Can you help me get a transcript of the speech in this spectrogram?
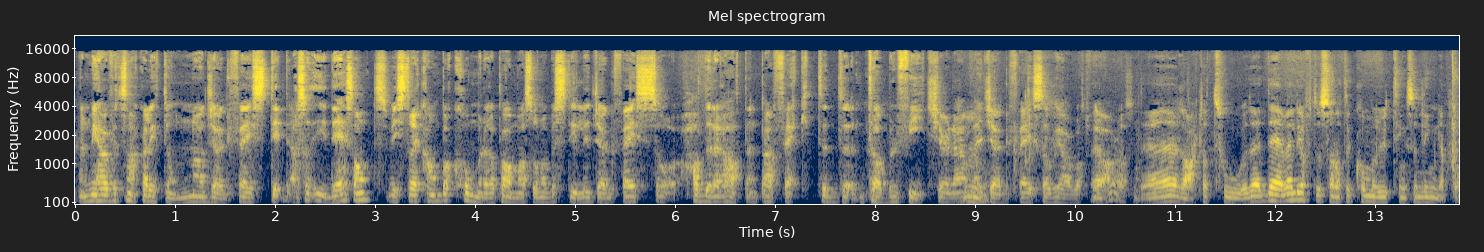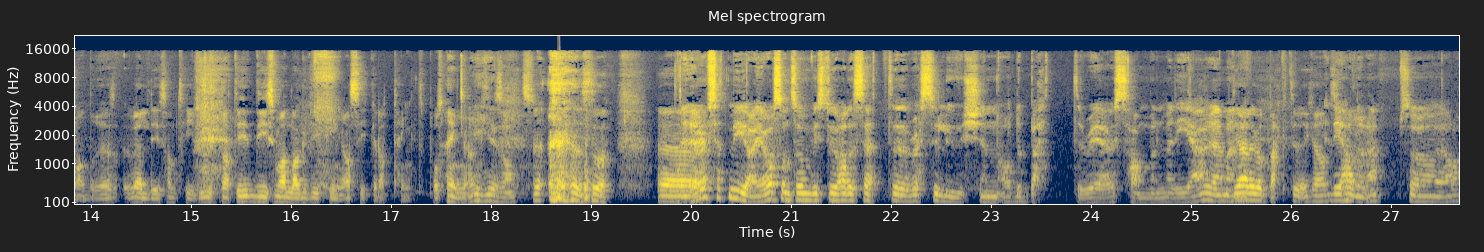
men vi har jo fått snakket litt om den, og Jugface, det, altså, det er sant. Hvis dere kan bare komme dere på Amazon og bestille Jugface, så hadde dere hatt en perfekt double feature der med Jugface og VR Got Are. Altså. Det er rart at to det, det er veldig ofte sånn at det kommer ut ting som ligner på hverandre veldig samtidig, uten at de, de som har laget de tingene sikkert har tenkt på det en gang. Ikke sant? så, Det eh, har jeg sett mye av, ja. Sånn som hvis du hadde sett eh, Resolution og The Battery er jo sammen med de her. Men de hadde gått back to, ikke sant? de hadde det. Så ja da,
